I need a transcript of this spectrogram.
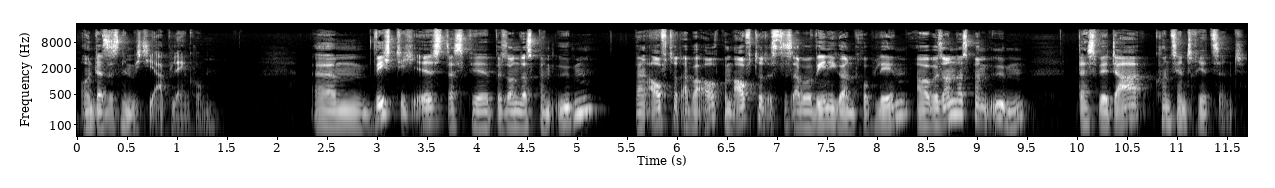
Und das ist nämlich die Ablenkung. Ähm, wichtig ist, dass wir besonders beim Üben, beim Auftritt aber auch, beim Auftritt ist es aber weniger ein Problem, aber besonders beim Üben, dass wir da konzentriert sind.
